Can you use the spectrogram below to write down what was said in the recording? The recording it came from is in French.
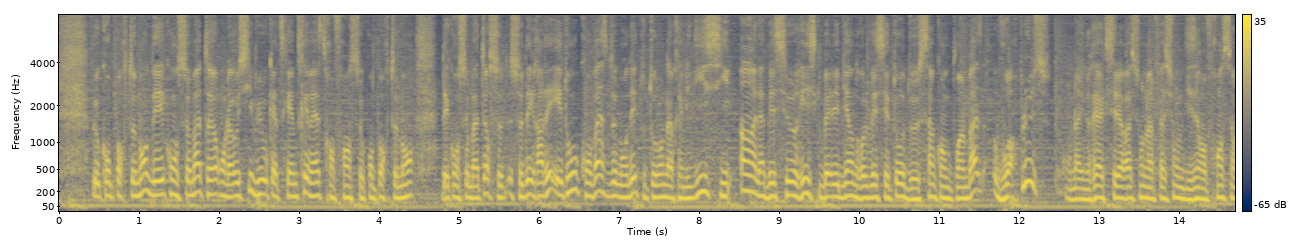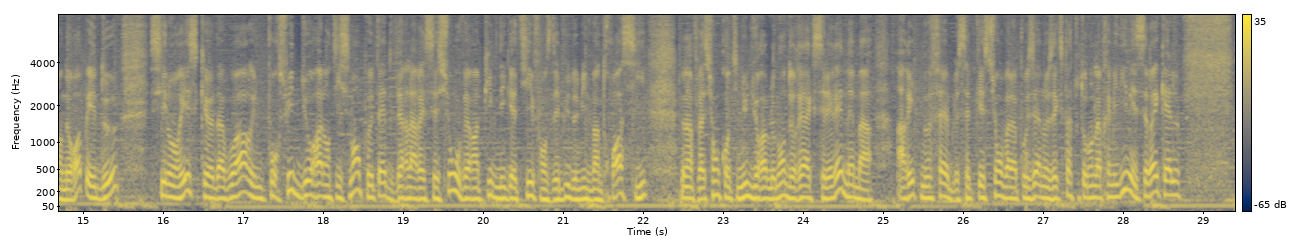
le comportement des consommateurs. On l'a aussi vu au quatrième trimestre en France, ce comportement des consommateurs se, se dégrader. Et donc, on va se demander tout au long de l'après-midi si, un, la BCE risque bel et bien de relever ses taux de 50 points de base, voire plus. On a une réaccélération de l'inflation, on le disait, en France et en Europe. Et deux, si l'on risque d'avoir une poursuite du ralentissement, peut-être vers la récession ou vers un PIB négatif en ce début 2023, si l'inflation continue durablement de réaccélérer, même à, rythme faible. Cette question, on va la poser à nos experts tout au long de l'après-midi, mais c'est vrai qu'elle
